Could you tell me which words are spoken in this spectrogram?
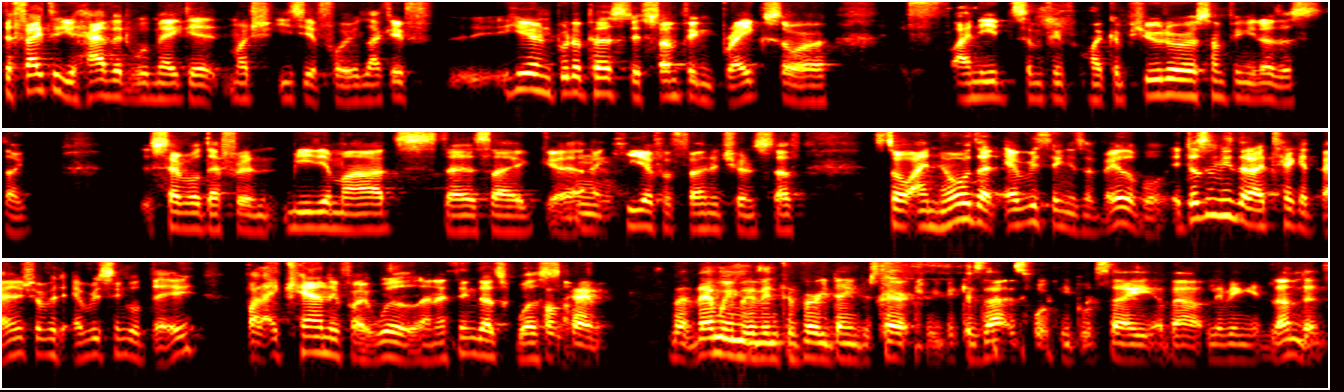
the fact that you have it will make it much easier for you. Like if here in Budapest, if something breaks or if I need something for my computer or something, you know, there's like several different media marts. There's like uh, Mm. IKEA for furniture and stuff. So I know that everything is available. It doesn't mean that I take advantage of it every single day, but I can if I will, and I think that's worth something. Okay, but then we move into very dangerous territory because that's what people say about living in London.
